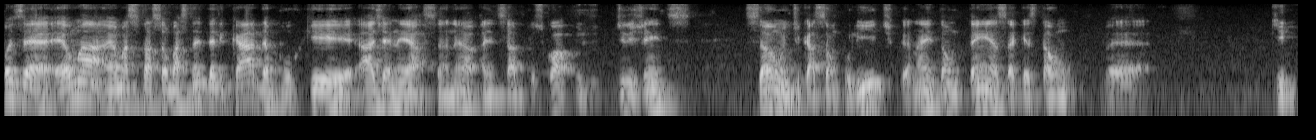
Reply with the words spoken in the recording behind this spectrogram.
Pois é, é uma, é uma situação bastante delicada, porque a Genersa, né, a gente sabe que os corpos dirigentes são indicação política, né, então tem essa questão é, que,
